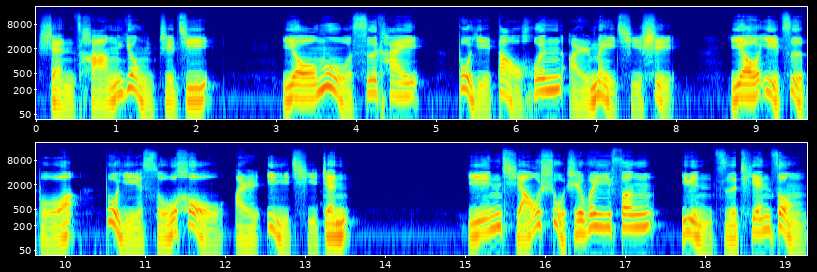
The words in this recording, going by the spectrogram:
审藏用之机。有目思开，不以道昏而昧其事；有意自博，不以俗厚而异其真。吟乔树之微风。运资天纵，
